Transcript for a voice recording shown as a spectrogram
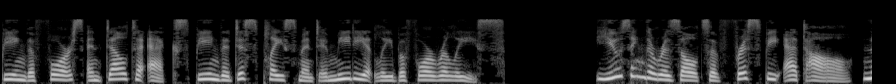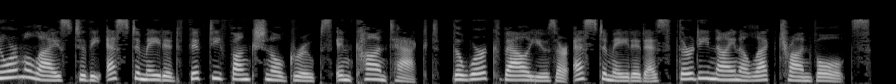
being the force and delta x being the displacement immediately before release. Using the results of Frisbie et al., normalized to the estimated 50 functional groups in contact, the work values are estimated as 39 electron volts,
